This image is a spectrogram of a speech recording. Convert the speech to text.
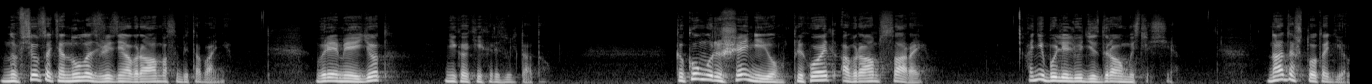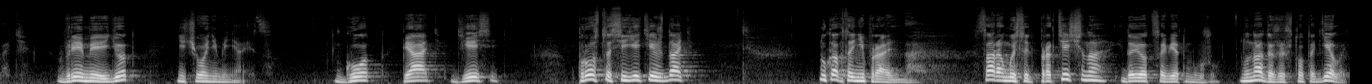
Но все затянулось в жизни Авраама с обетованием. Время идет, никаких результатов. Какому решению приходит Авраам с Сарой? Они были люди здравомыслящие. Надо что-то делать. Время идет, ничего не меняется год, пять, десять. Просто сидеть и ждать, ну как-то неправильно. Сара мыслит практично и дает совет мужу. Ну надо же что-то делать,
